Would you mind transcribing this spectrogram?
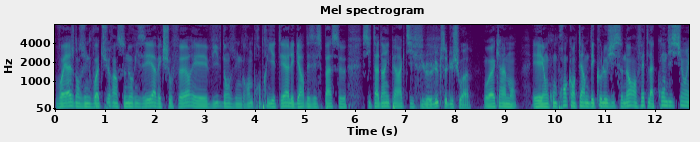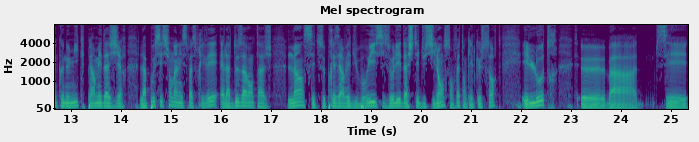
voyage dans une voiture insonorisée avec chauffeur et vive dans une grande propriété à l'égard des espaces euh, citadins hyperactifs. Le luxe du choix. Ouais, carrément. Et on comprend qu'en termes d'écologie sonore, en fait, la condition économique permet d'agir. La possession d'un espace privé, elle a deux avantages. L'un, c'est de se préserver du bruit, s'isoler, d'acheter du silence, en fait, en quelque sorte. Et l'autre, euh, bah, c'est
